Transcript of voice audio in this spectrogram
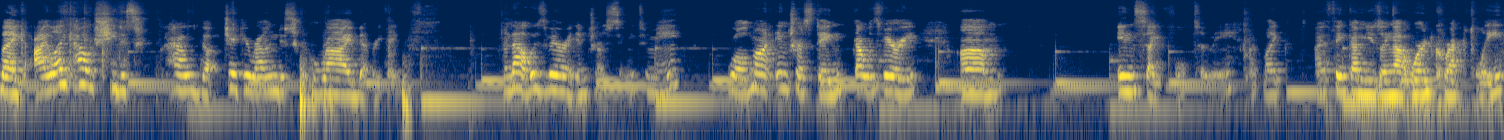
Like I like how she des- how the J.K. Rowling described everything, and that was very interesting to me. Well, not interesting. That was very um, insightful to me. Like I think I'm using that word correctly.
